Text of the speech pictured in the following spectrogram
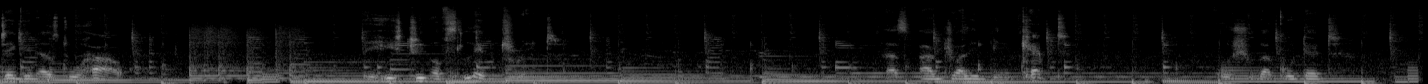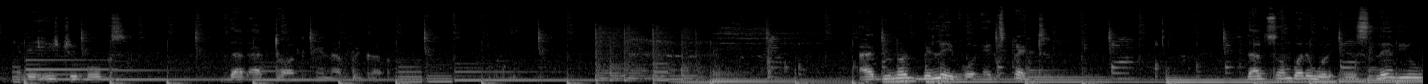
take it as to how the history of slave trade has actually been kept or sugar coated in the history books that are taught in Africa. I do not believe or expect that somebody will enslave you,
